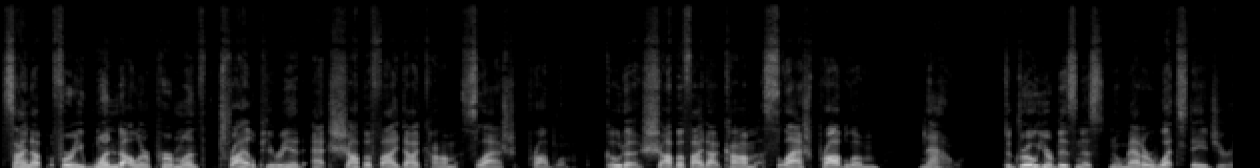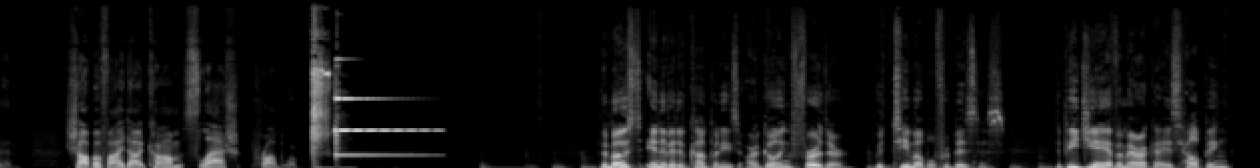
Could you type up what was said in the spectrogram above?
Sign up for a $1 per month trial period at shopify.com slash problem. Go to shopify.com slash problem now to grow your business no matter what stage you're in. Shopify.com slash problem. The most innovative companies are going further with T-Mobile for Business. The PGA of America is helping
